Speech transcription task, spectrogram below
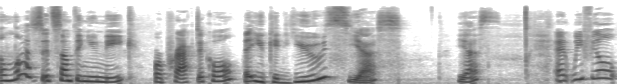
unless it's something unique or practical. that you could use. Yes, yes, and we feel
